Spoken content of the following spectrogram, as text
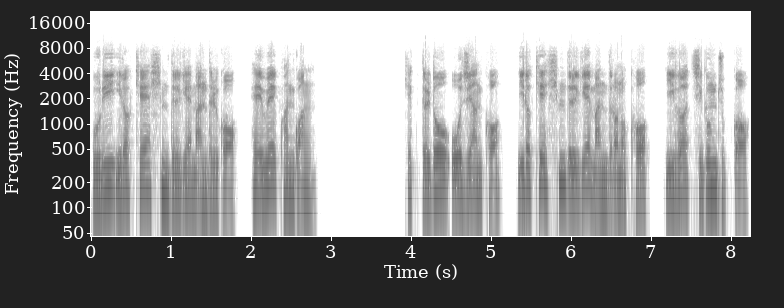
우리 이렇게 힘들게 만들고 해외 관광 객들도 오지 않고 이렇게 힘들게 만들어 놓고 이거 지금 죽고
